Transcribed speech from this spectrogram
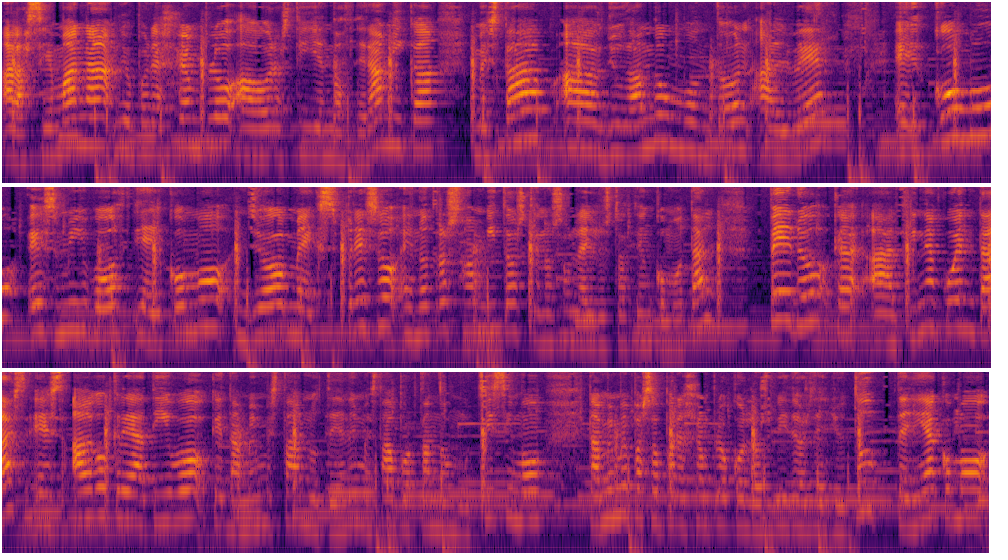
a la semana. Yo, por ejemplo, ahora estoy yendo a cerámica, me está ayudando un montón al ver el cómo es mi voz y el cómo yo me expreso en otros ámbitos que no son la ilustración como tal, pero que al fin de cuentas es algo creativo que también me está nutriendo y me está aportando muchísimo. También me pasó, por ejemplo, con los vídeos de YouTube. Tenía como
